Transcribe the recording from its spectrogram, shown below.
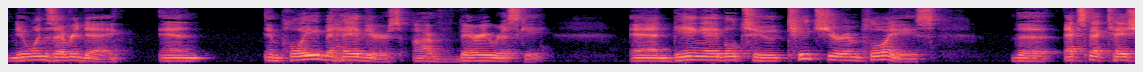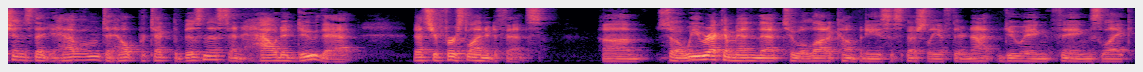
new ones every day, and employee behaviors are very risky and being able to teach your employees the expectations that you have of them to help protect the business and how to do that that's your first line of defense um, so we recommend that to a lot of companies especially if they're not doing things like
